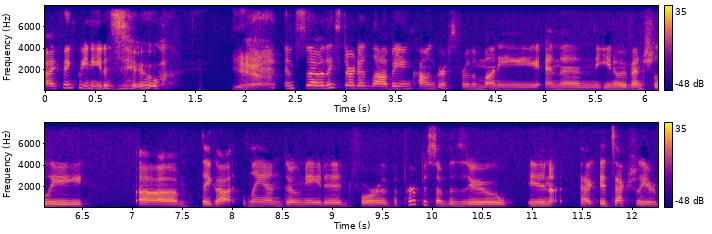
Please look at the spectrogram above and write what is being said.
I think we need a zoo. Yeah. And so they started lobbying Congress for the money, and then you know eventually um, they got land donated for the purpose of the zoo. In it's actually a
